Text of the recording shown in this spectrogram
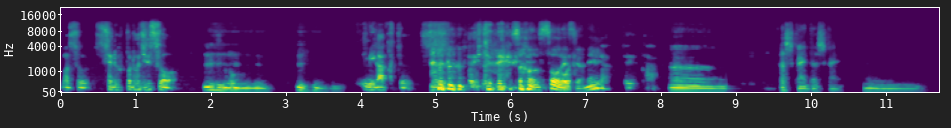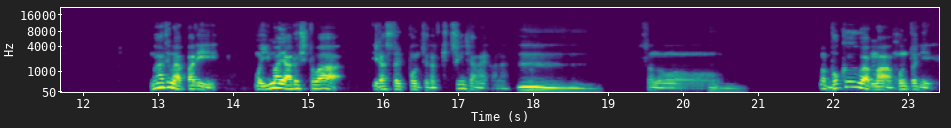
まあそう、セルフプロデュースを磨くという、そういうそういうね そう、そうですよね。磨くというか、うん。確かに確かに。うん。まあでもやっぱり、もう今やる人は、イラスト一本っていうのはきついんじゃないかな。うん。その、うんまあ、僕はまあ本当に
